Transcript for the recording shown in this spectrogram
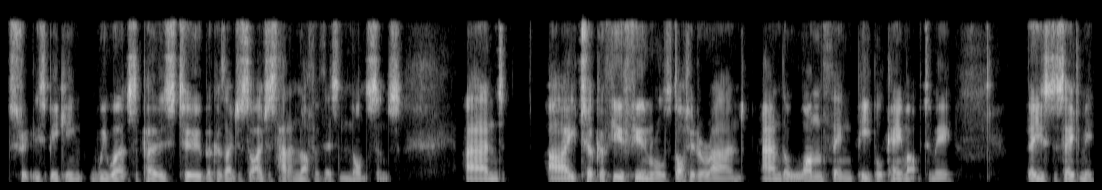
strictly speaking, we weren't supposed to because I just thought I just had enough of this nonsense. And I took a few funerals dotted around, and the one thing people came up to me, they used to say to me,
